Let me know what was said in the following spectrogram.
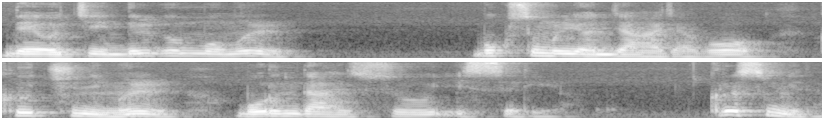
내 어찌 늙은 몸을 목숨을 연장하자고 그 주님을 모른다 할 수 있으리요. 그렇습니다.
